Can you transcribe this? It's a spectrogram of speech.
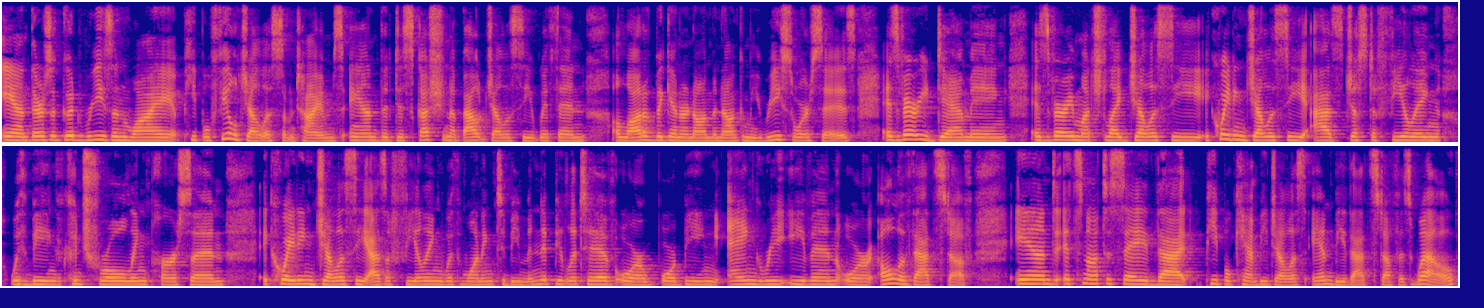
And there's a good reason why people feel jealous sometimes. And the discussion about jealousy within a lot of beginner non monogamy resources is very damning, is very much like jealousy, equating jealousy as just a feeling with being a controlling person, equating jealousy as a feeling with wanting to be manipulative or, or being angry, even, or all of that stuff. And it's not to say that people can't be jealous and be that stuff as well,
